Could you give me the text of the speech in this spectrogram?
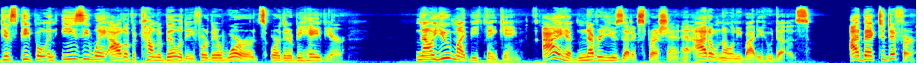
gives people an easy way out of accountability for their words or their behavior. Now, you might be thinking, I have never used that expression, and I don't know anybody who does. I beg to differ.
